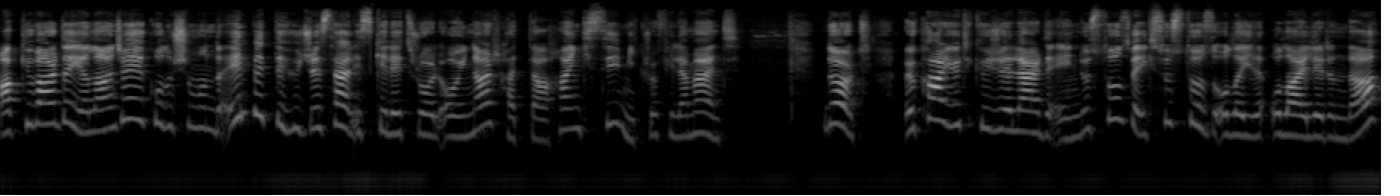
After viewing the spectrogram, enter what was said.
Akyuvarda yalancı ayak oluşumunda elbette hücresel iskelet rol oynar. Hatta hangisi? Mikrofilament. 4. Ökaryotik hücrelerde endostoz ve eksostoz olay- olaylarında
